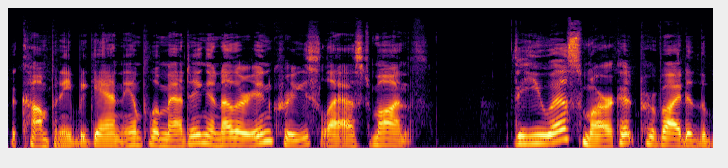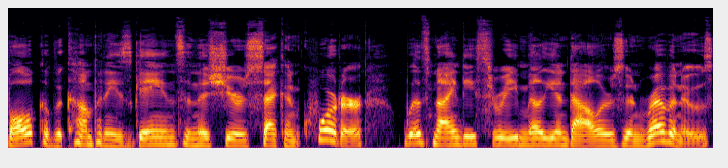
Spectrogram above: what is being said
The company began implementing another increase last month. The U.S. market provided the bulk of the company's gains in this year's second quarter, with $93 million in revenues,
